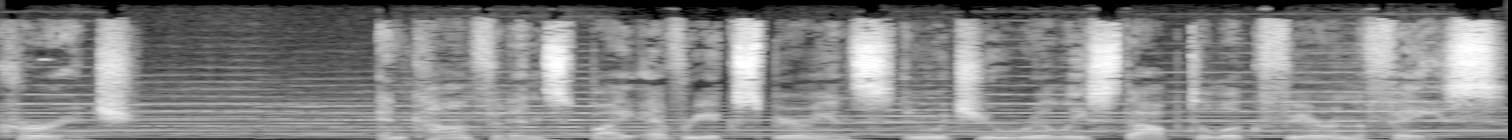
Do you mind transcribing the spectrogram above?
courage, and confidence by every experience in which you really stop to look fear in the face.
